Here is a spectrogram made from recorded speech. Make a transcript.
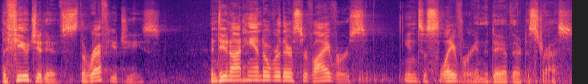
the fugitives, the refugees. And do not hand over their survivors into slavery in the day of their distress.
